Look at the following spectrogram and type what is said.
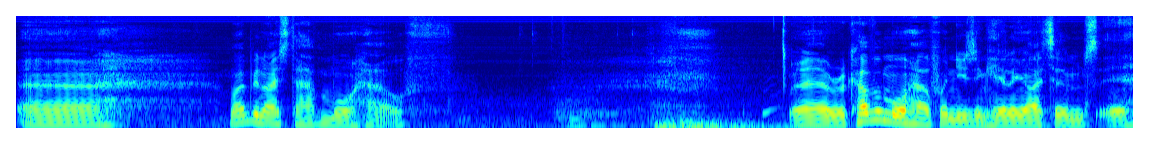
Uh, might be nice to have more health. Uh, recover more health when using healing items. Eh.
